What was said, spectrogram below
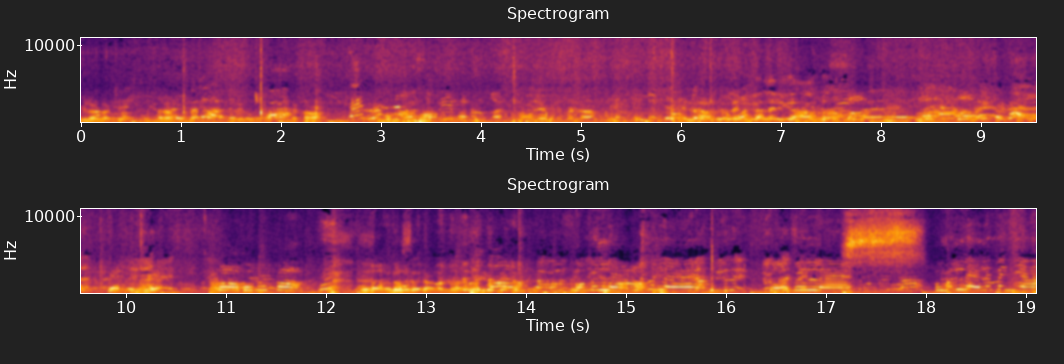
เวลาหน่อยที่แล้วก็ chết gì vậy bỏ bố mới bỏ đâu sợ bố mới lè bố mới lè bố mới lè bố mới lè lên mình nhà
